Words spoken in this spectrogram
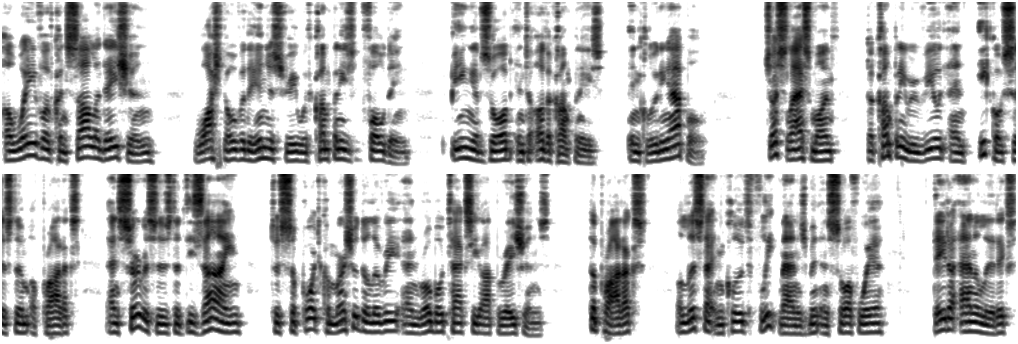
A wave of consolidation washed over the industry with companies folding, being absorbed into other companies, including Apple. Just last month, the company revealed an ecosystem of products and services to design to support commercial delivery and robotaxi operations. The products, a list that includes fleet management and software, data analytics,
